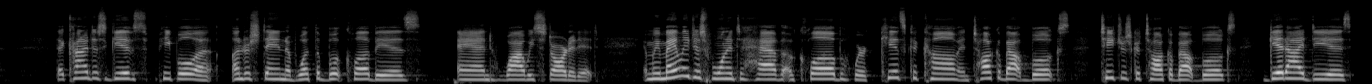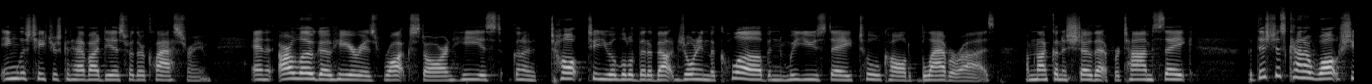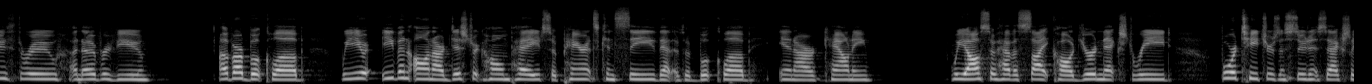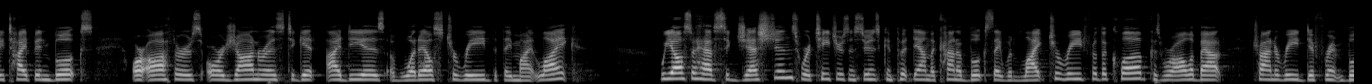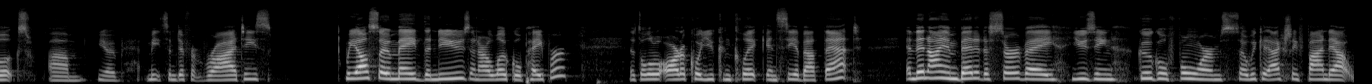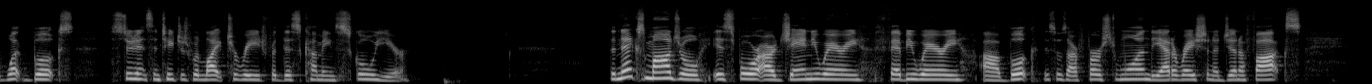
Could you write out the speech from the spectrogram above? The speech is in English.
that kind of just gives people an understanding of what the book club is and why we started it. And we mainly just wanted to have a club where kids could come and talk about books, teachers could talk about books, get ideas, English teachers could have ideas for their classroom. And our logo here is Rockstar, and he is going to talk to you a little bit about joining the club. And we used a tool called Blabberize. I'm not going to show that for time's sake, but this just kind of walks you through an overview of our book club. We are even on our district homepage so parents can see that there's a book club in our county. We also have a site called Your Next Read for teachers and students to actually type in books or authors or genres to get ideas of what else to read that they might like. We also have suggestions where teachers and students can put down the kind of books they would like to read for the club because we're all about trying to read different books, um, you know, meet some different varieties. We also made the news in our local paper. There's a little article you can click and see about that. And then I embedded a survey using Google Forms so we could actually find out what books students and teachers would like to read for this coming school year. The next module is for our January, February uh, book. This was our first one, The Adoration of Jenna Fox.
